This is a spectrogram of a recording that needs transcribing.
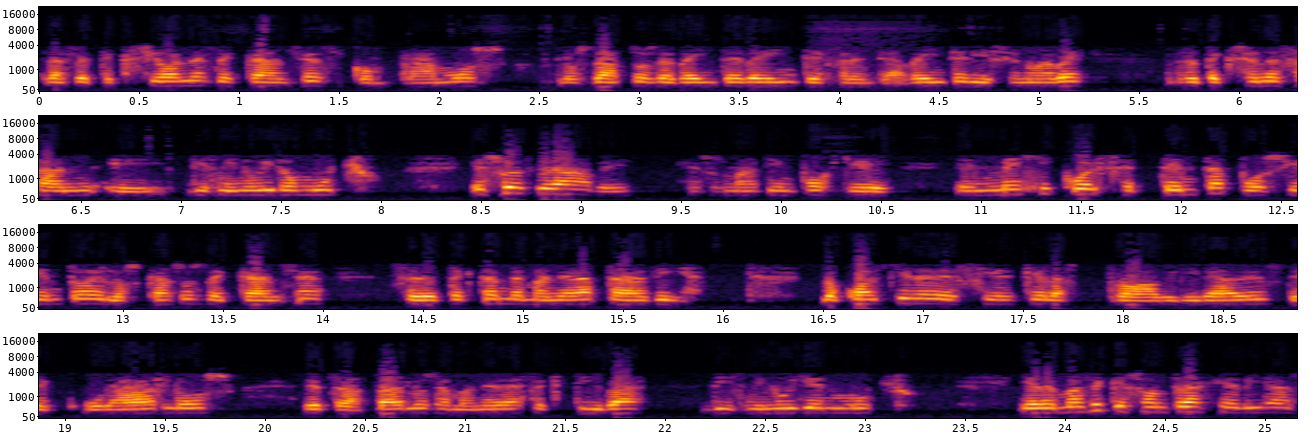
las detecciones de cáncer, si compramos los datos de 2020 frente a 2019, las detecciones han eh, disminuido mucho. Eso es grave, Jesús Martín, porque en México el 70% de los casos de cáncer se detectan de manera tardía, lo cual quiere decir que las probabilidades de curarlos, de tratarlos de manera efectiva, disminuyen mucho. Y además de que son tragedias,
